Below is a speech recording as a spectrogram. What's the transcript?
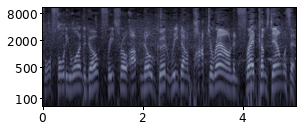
441 to go. Free throw up, no good. Rebound popped around, and Fred comes down with it.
